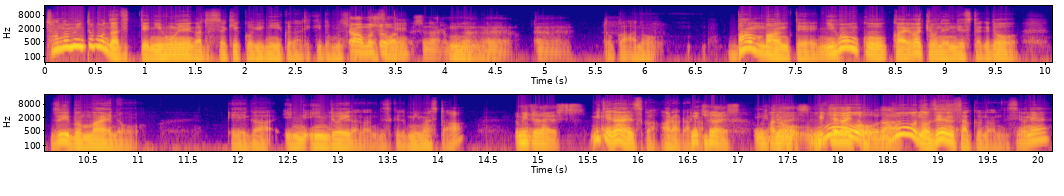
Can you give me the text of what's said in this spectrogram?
茶飲み友達って日本映画としては結構ユニークな出来で面白あ面かったですね白かったですね。あれもね。うんえええとかあの「バンバン」って日本公開は去年でしたけどずいぶん前の映画インド映画なんですけど見ました？え見てないです。見てないですか？あららら見てないです。見てないです。見てないと思うな。ウォーウォーの前作なんですよね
